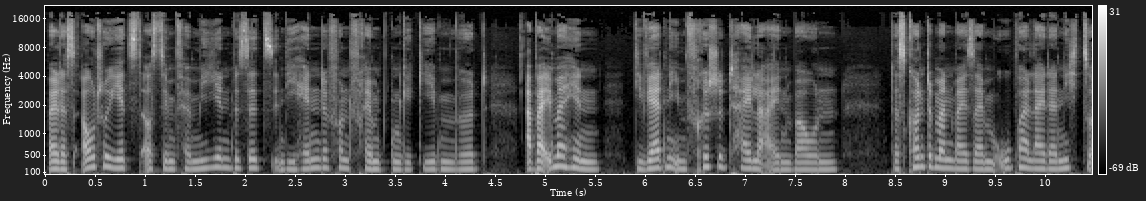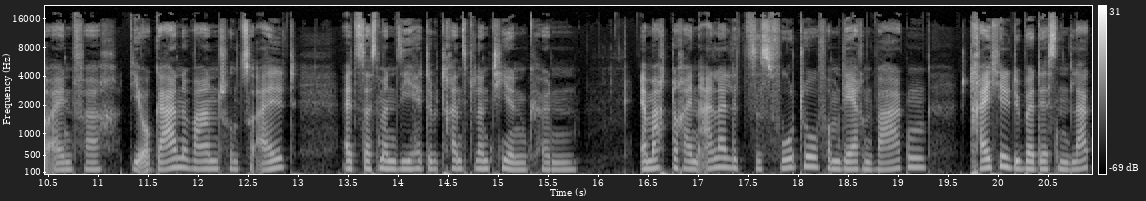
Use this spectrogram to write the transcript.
weil das Auto jetzt aus dem Familienbesitz in die Hände von Fremden gegeben wird, aber immerhin, die werden ihm frische Teile einbauen. Das konnte man bei seinem Opa leider nicht so einfach, die Organe waren schon zu alt, als dass man sie hätte transplantieren können. Er macht noch ein allerletztes Foto vom leeren Wagen, streichelt über dessen Lack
